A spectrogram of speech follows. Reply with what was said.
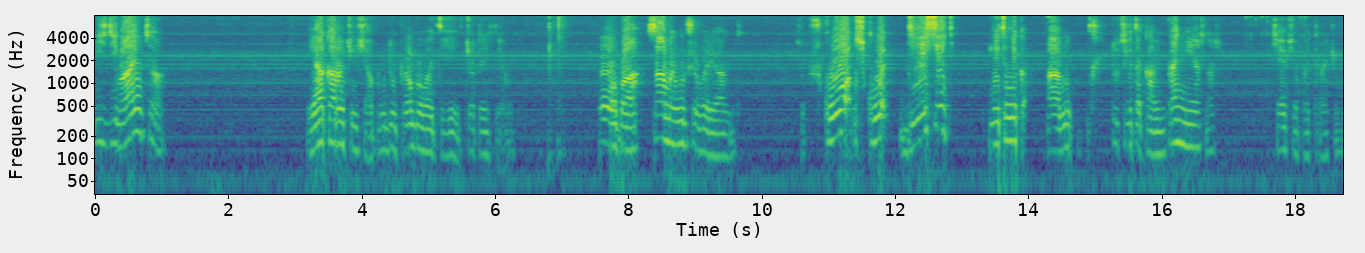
издеваются. Я, короче, сейчас буду пробовать что-то сделать. Оба. Самый лучший вариант. Шко... Ско... 10? Или это мне... А, ну... Тут цветокамень. Конечно. Сейчас я все потрачу.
